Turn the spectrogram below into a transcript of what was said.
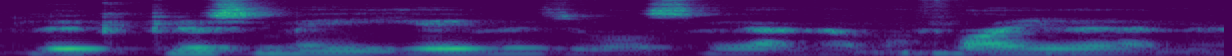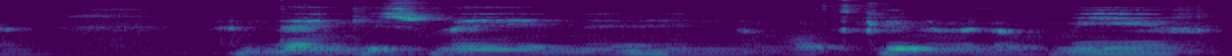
leuke klussen meegegeven. Zoals ja, ga maar flyeren en, en denk eens mee in, in wat kunnen we nog meer.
